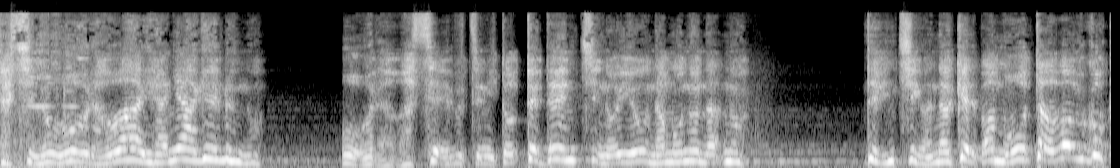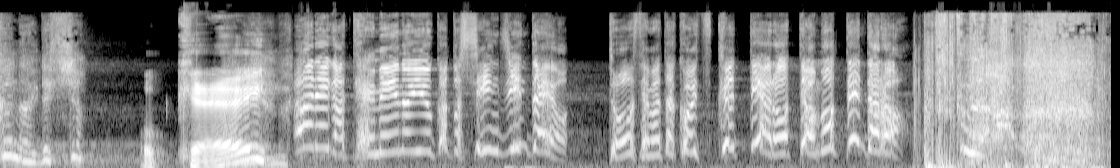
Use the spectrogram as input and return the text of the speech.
私のオーラをアイラにあげるのオーラは生物にとって電池のようなものなの電池がなければモーターは動かないでしょ Okej. 誰がてめえの言うこと信じんだよどうせまたこいつ食ってやろうって思ってんだろ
